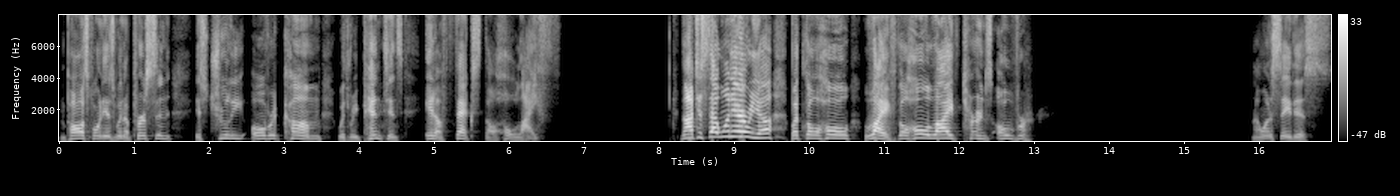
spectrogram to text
And Paul's point is when a person is truly overcome with repentance, it affects the whole life. Not just that one area, but the whole life. The whole life turns over. I want to say this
